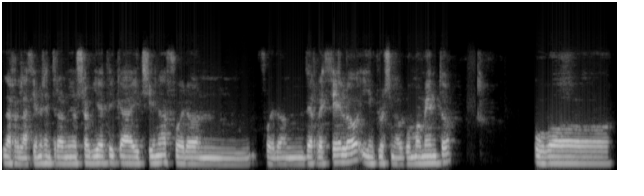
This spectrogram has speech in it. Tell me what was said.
las relaciones entre la Unión Soviética y China fueron, fueron de recelo e incluso en algún momento hubo,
